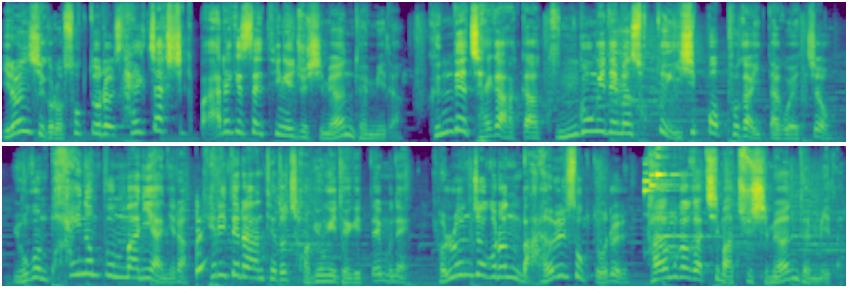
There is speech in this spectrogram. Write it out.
이런 식으로 속도 를 살짝씩 빠르게 세팅해 주시면 됩니다. 근데 제가 아까 군공이 되면 속도 20 버프가 있다고 했죠. 요건 파이논뿐만이 아니라 캐리드라한테도 적용이 되기 때문에 결론적으로는 마을 속도를 다음과 같이 맞추시면 됩니다.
